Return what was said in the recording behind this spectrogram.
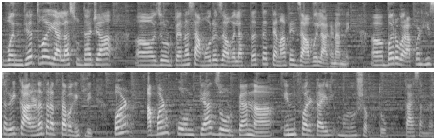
वंध्यत्व याला सुद्धा ज्या जोडप्यांना सामोरं जावं लागतं तर त्यांना ते जावं लागणार नाही. बरोबर आपण ही सगळी कारणं तर आत्ता बघितली पण आपण कोणत्या जोडप्यांना इनफर्टाईल म्हणू शकतो? काय सांगाल?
